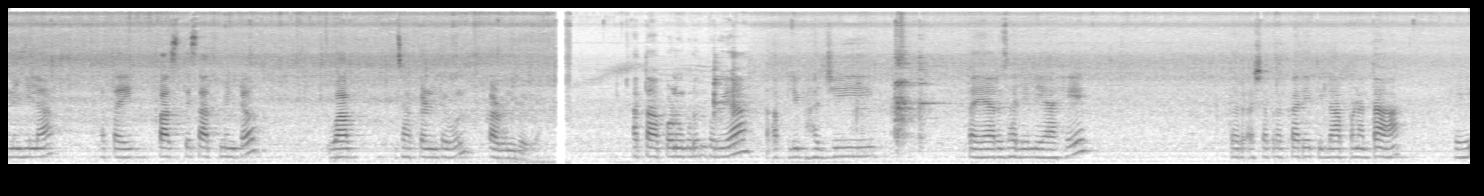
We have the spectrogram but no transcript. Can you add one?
आणि हिला आता एक पाच ते सात मिनटं वाफ झाकण ठेवून काढून घेऊया आता आपण उघडून बघूया. आपली भाजी तयार झालेली आहे. तर अशा प्रकारे तिला आपण आता हे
